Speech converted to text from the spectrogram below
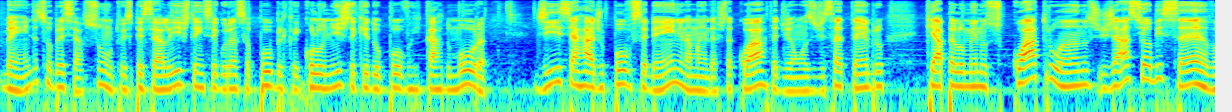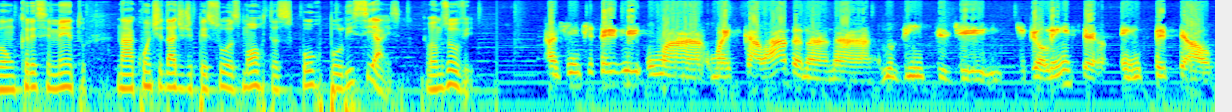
Bem, ainda sobre esse assunto, o especialista em segurança pública e colunista aqui do Povo Ricardo Moura disse à Rádio Povo CBN na manhã desta quarta, dia 11 de setembro, que há pelo menos quatro anos já se observa um crescimento na quantidade de pessoas mortas por policiais. Vamos ouvir. A gente teve uma, uma escalada na, na nos índices de, de violência, em especial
